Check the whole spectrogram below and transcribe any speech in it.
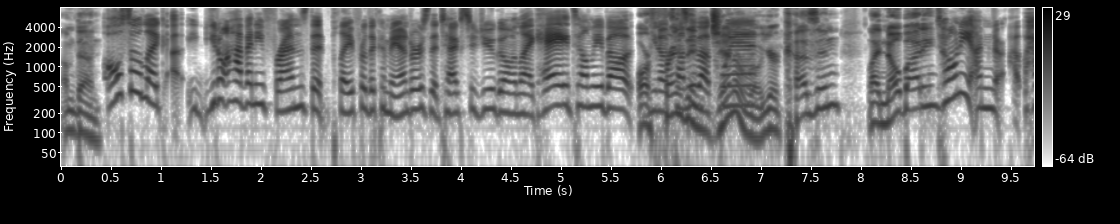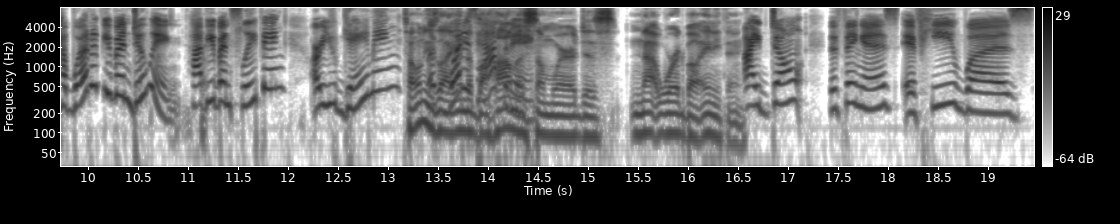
I'm done. Also like uh, you don't have any friends that play for the Commanders that texted you going like, "Hey, tell me about Or you know, tell friends me in about general. Quinn." Your cousin? Like nobody? Tony, I'm. What have you been doing? Have you been sleeping? Are you gaming? Tony's like, what in the Bahamas happening? somewhere, just not worried about anything. I don't. The thing is, if he was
